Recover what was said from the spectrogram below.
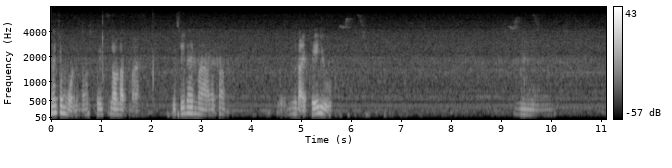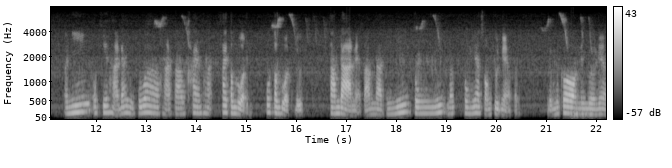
น่าจะหมดแล้วเนะเควสที่เรารับมาดูซิได้มาอะไรบ้างเดี๋ยวมีหลายเควสอยู่ อันนี้โอเคหาได้อยู่เพราะว่าหาตามค่ายค่ายตำรวจ พวกตำรวจหรือตามด่านเนี่ย ตามด่านตรงนี้ตรงนี้แล้วตรงเนี้ยสองจุดเนี่ยครับหรือไม่ก็ในเมืองเนี่ย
